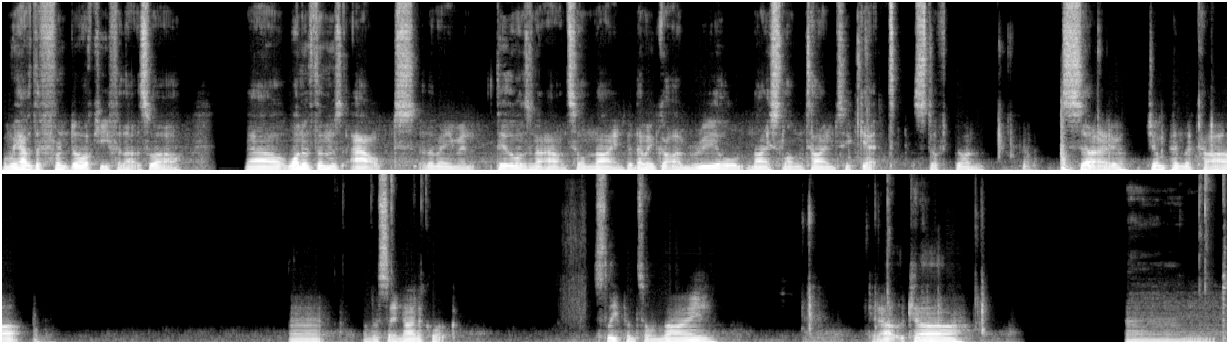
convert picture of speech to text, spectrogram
And we have the front door key for that as well. Now, one of them's out at the moment. The other one's not out until 9, but then we've got a real nice long time to get stuff done. So, jump in the car. Uh, I'm to say 9 o'clock. Sleep until 9. Get out of the car. And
